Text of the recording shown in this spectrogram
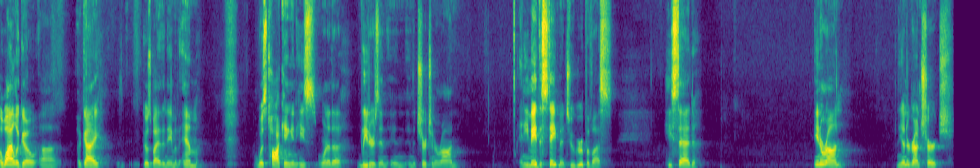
a while ago, uh, a guy goes by the name of M, was talking, and he's one of the leaders in, in, in the church in Iran. And he made the statement to a group of us. He said, in Iran, in the underground church,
